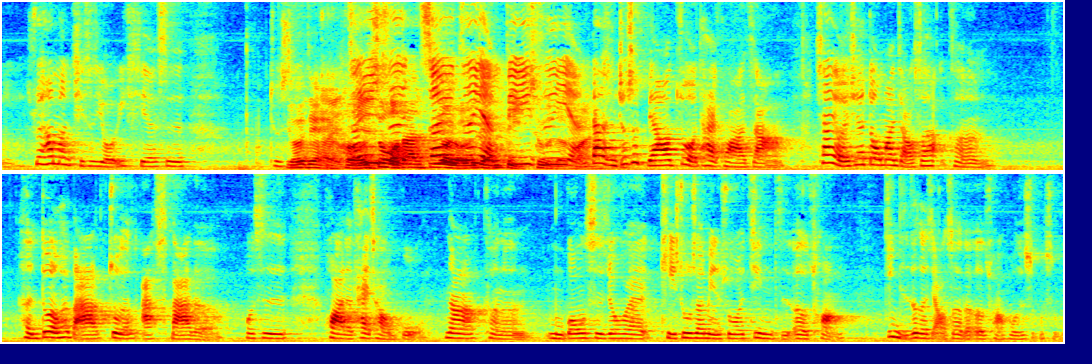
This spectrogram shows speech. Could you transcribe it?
益。所以他们其实有一些是，就是有点合作，但是有睁一只眼闭一只眼，但你就是不要做的太夸张。像有一些动漫角色，可能很多人会把它做的阿斯巴的，或是。画的太超过，那可能母公司就会提出声明说禁止二创，禁止这个角色的二创或者什么什么，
